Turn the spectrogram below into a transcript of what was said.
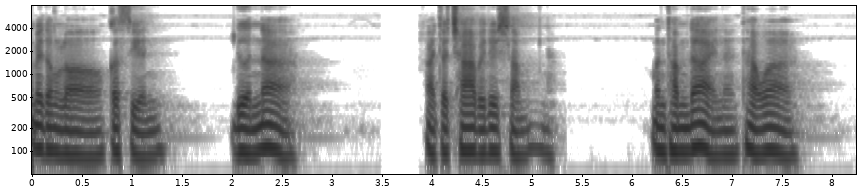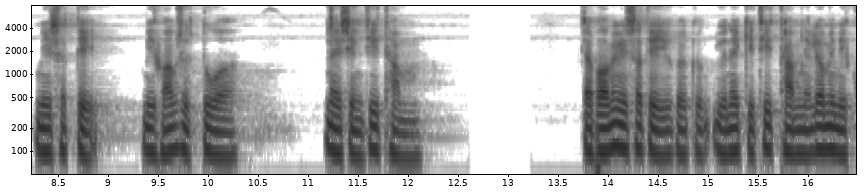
ไม่ต้องรอเกษียณ เดือนหน้า อาจจะช้าไปด้วยซ้ำนะมันทำได้นะถ้าว่ามีสติมีความรู้สึกตัวในสิ่งที่ทำแต่พอไม่มีสติอยู่อยู่ในกิจที่ทำเนี่ยเรื่องไม่มีโค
